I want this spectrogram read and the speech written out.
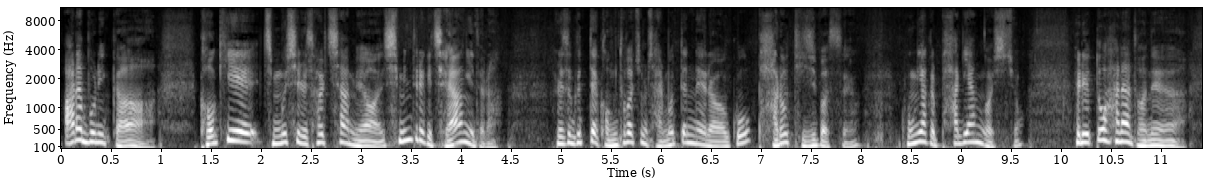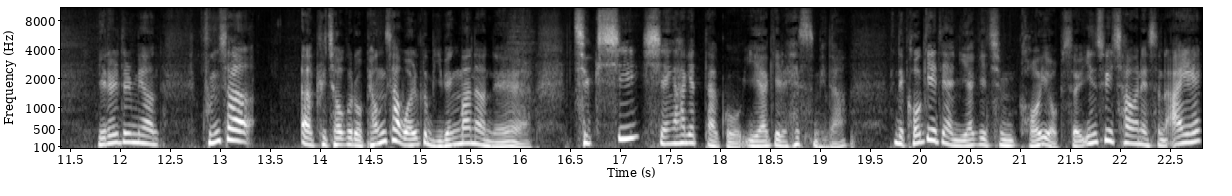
알아보니까 거기에 집무실을 설치하면 시민들에게 재앙이더라. 그래서 그때 검토가 좀 잘못됐네라고 바로 뒤집었어요. 공약을 파기한 것이죠. 그리고 또 하나 더는 예를 들면 군사 아, 그 적으로 병사 월급 200만 원을 즉시 시행하겠다고 이야기를 했습니다. 근데 거기에 대한 이야기 지금 거의 없어요. 인수위 차원에서는 아예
